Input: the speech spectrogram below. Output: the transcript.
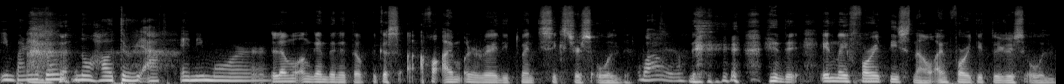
Yung parang you don't know how to react anymore. Alam mo, ang ganda nito because ako, I'm already 26 years old. Wow. Hindi. In my 40s now, I'm 42 years old.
